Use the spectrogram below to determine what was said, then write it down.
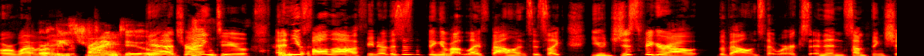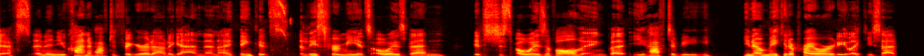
or why or at least trying to yeah trying to and you fall off you know this is the thing about life balance it's like you just figure out the balance that works and then something shifts and then you kind of have to figure it out again. And i think it's at least for me it's always been it's just always evolving but you have to be you know make it a priority like you said.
